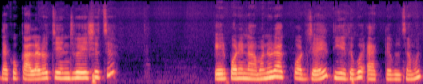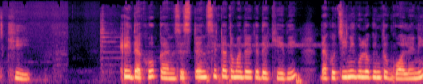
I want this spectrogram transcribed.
দেখো কালারও চেঞ্জ হয়ে এসেছে। এরপরে নামানোর এক পর্যায়ে দিয়ে দেবো এক টেবিল চামচ ঘি। এই দেখো কনসিস্টেন্সিটা তোমাদেরকে দেখিয়ে দিই। দেখো, চিনিগুলো কিন্তু গলেনি,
